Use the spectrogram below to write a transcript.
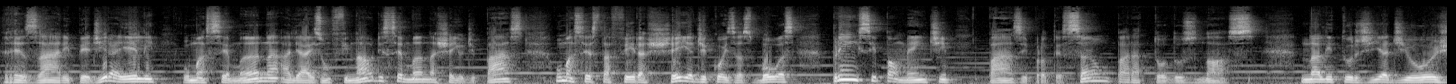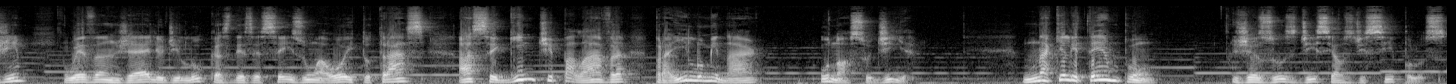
rezar e pedir a Ele uma semana, aliás, um final de semana cheio de paz, uma sexta-feira cheia de coisas boas, principalmente paz e proteção para todos nós. Na liturgia de hoje, o Evangelho de Lucas 16, 1 a 8 traz a seguinte palavra para iluminar o nosso dia. Naquele tempo, Jesus disse aos discípulos:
